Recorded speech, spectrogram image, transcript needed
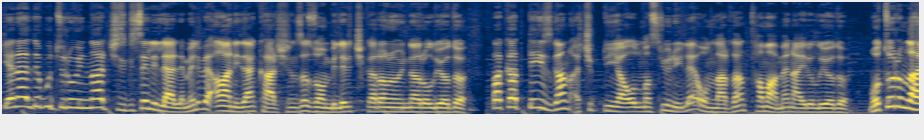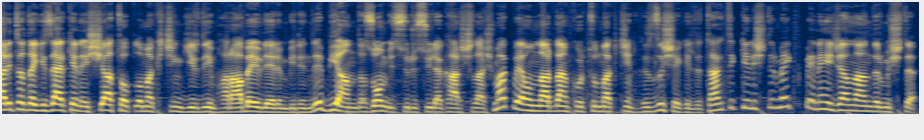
Genelde bu tür oyunlar çizgisel ilerlemeli ve aniden karşınıza zombileri çıkaran oyunlar oluyordu. Fakat Days Gone açık dünya olması yönüyle onlardan tamamen ayrılıyordu. Motorumla haritada gezerken eşya toplamak için girdiğim harabe evlerin birinde bir anda zombi sürüsüyle karşılaşmak ve onlardan kurtulmak için hızlı şekilde taktik geliştirmek beni heyecanlandırmıştı.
